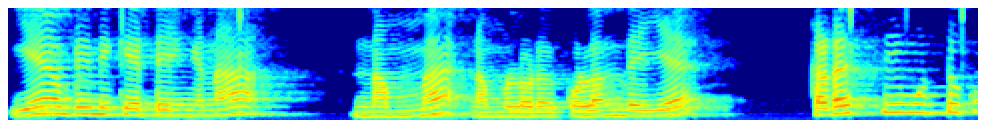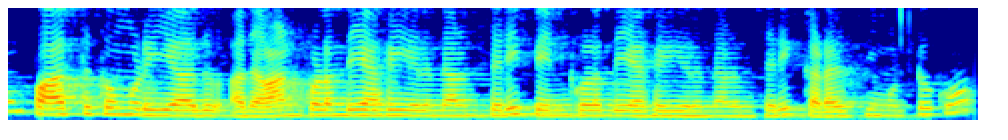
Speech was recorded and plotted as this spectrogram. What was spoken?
ஏன் அப்படின்னு கேட்டிங்கன்னா நம்ம நம்மளோட குழந்தைய கடைசி முட்டுக்கும் பார்த்துக்க முடியாது. அது ஆண் குழந்தையாக இருந்தாலும் சரி பெண் குழந்தையாக இருந்தாலும் சரி கடைசி முட்டுக்கும்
